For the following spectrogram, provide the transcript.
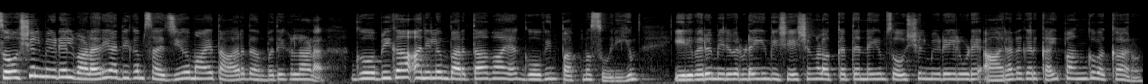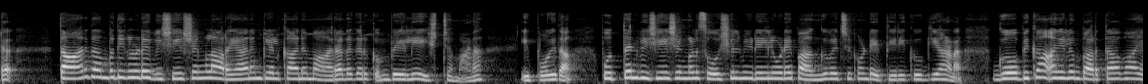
സോഷ്യൽ മീഡിയയിൽ വളരെയധികം സജീവമായ താരദമ്പതികളാണ് ഗോപിക അനിലും ഭർത്താവായ ഗോവിന്ദ് പത്മസൂരിയും. ഇരുവരും ഇരുവരുടെയും വിശേഷങ്ങളൊക്കെ തന്നെയും സോഷ്യൽ മീഡിയയിലൂടെ ആരാധകർക്കായി പങ്കുവെക്കാറുണ്ട്. താരദമ്പതികളുടെ വിശേഷങ്ങൾ അറിയാനും കേൾക്കാനും ആരാധകർക്കും വലിയ ഇഷ്ടമാണ്. ഇപ്പോൾ ഇതാ പുത്തൻ വിശേഷങ്ങൾ സോഷ്യൽ മീഡിയയിലൂടെ പങ്കുവെച്ചുകൊണ്ട് എത്തിയിരിക്കുകയാണ് ഗോപിക അനിലും ഭർത്താവായ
